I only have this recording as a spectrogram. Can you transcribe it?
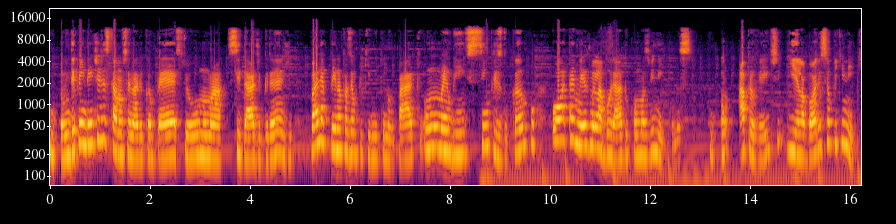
Então, independente de estar num cenário campestre ou numa cidade grande, vale a pena fazer um piquenique num parque ou num ambiente simples do campo ou até mesmo elaborado como as vinícolas. Então, aproveite e elabore o seu piquenique.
